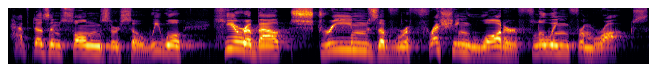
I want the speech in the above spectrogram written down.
half dozen songs or so, we will hear about streams of refreshing water flowing from rocks.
